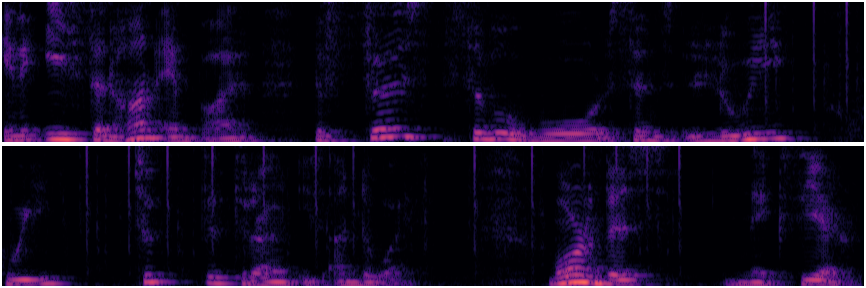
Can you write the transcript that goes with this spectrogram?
In the Eastern Han Empire, the first civil war since Liu Xiu took the throne is underway. More on this next year.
